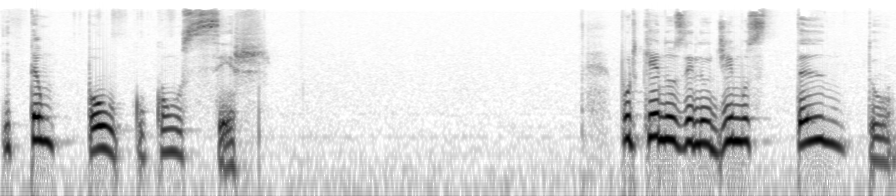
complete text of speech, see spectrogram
e tão pouco com o ser? Por que nos iludimos tanto,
